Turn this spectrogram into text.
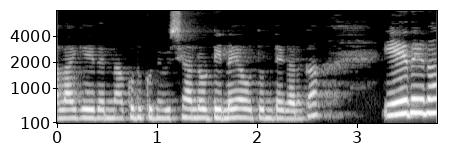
అలాగే ఏదైనా కొన్ని కొన్ని విషయాల్లో డిలే అవుతుంటే కనుక ఏదైనా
